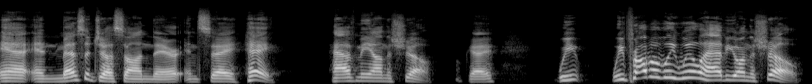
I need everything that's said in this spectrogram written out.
And, and message us on there and say hey have me on the show. Okay? We we probably will have you on the show.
